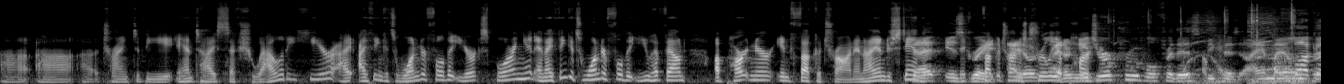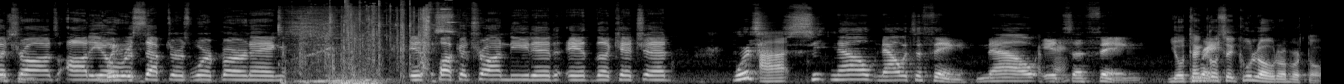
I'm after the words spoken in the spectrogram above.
uh, uh, uh, trying to be anti-sexuality here. I, I think it's wonderful that you're exploring it, and I think it's wonderful that you have found a partner in Fuckatron. And I understand that, That is that great. Fuckatron is don't, truly I a don't partner. need your approval for this because I am my own person. Fuckatron's audio Wait, wait. receptors were burning. Is Fuckatron needed in the kitchen? We're Uh, see now. Now it's a thing. Now Okay. it's a thing. Yo tengo Great. ese culo, Roberto.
